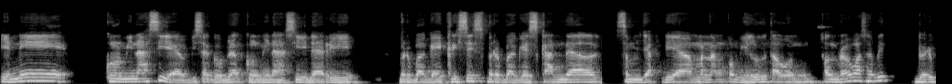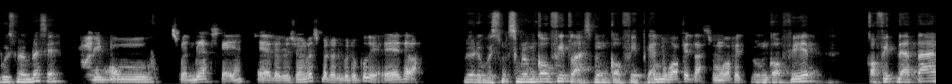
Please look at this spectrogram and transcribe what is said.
ini kulminasi ya, bisa gue bilang kulminasi dari berbagai krisis, berbagai skandal semenjak dia menang pemilu tahun tahun berapa Mas Habib? 2019 ya? 2019 kayaknya. Ya, 2019 atau 2020 ya? Ya, itu lah. 2000 sebelum Covid lah, sebelum Covid kan. Sebelum COVID lah, sebelum COVID. Sebelum Covid, Covid datang,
